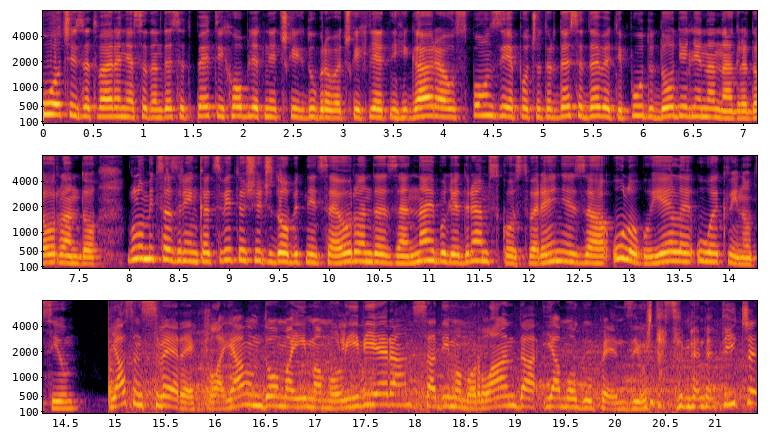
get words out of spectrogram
Uoči zatvaranja 75. obljetničkih Dubrovačkih ljetnih igara u Sponzi je po 49. put dodijeljena nagrada Orlando. Glumica Zrinka Cvitešić dobitnica je Orlanda za najbolje dramsko ostvarenje za ulogu Jele u Ekvinociju. Ja sam sve rekla, ja vam doma imam Olivijera, sad imam Orlanda, ja mogu u penziju što se mene tiče.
